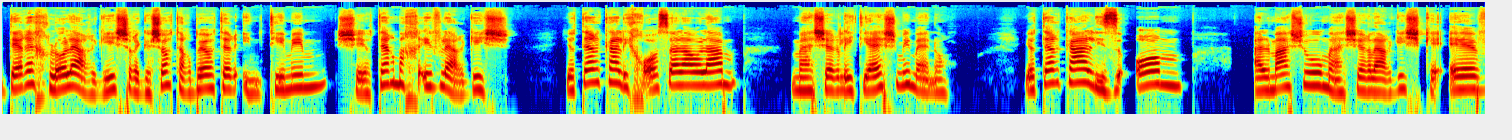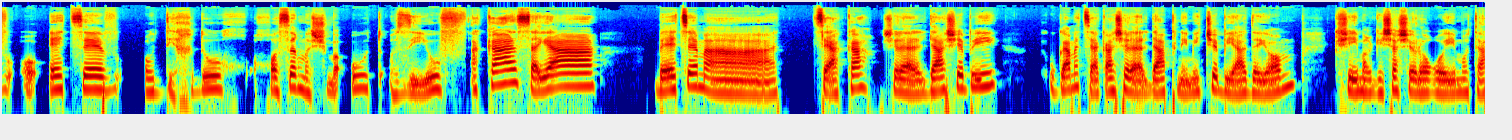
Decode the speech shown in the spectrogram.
דרך לא להרגיש רגשות הרבה יותר אינטימיים שיותר מכאיב להרגיש. יותר קל לכעוס על העולם מאשר להתייאש ממנו. יותר קל לזעום על משהו מאשר להרגיש כאב או עצב או דכדוך או חוסר משמעות או זיוף. הכעס היה בעצם הצעקה של הילדה שבי, הוא גם הצעקה של הילדה הפנימית שבי עד היום, כשהיא מרגישה שלא רואים אותה.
